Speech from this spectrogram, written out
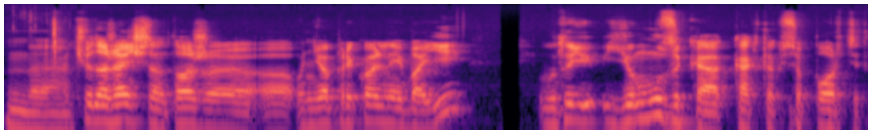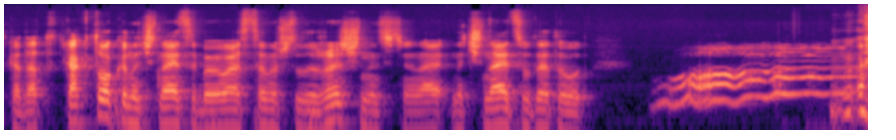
Да. Чудо-женщина тоже, э, у нее прикольные бои, вот ее музыка как-то все портит. Когда как только начинается боевая сцена что-то женщина, начинается вот это вот.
